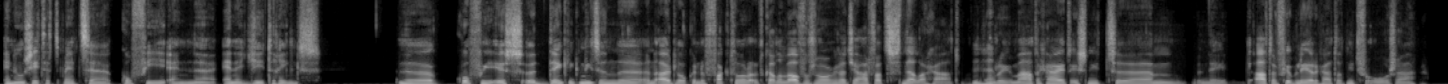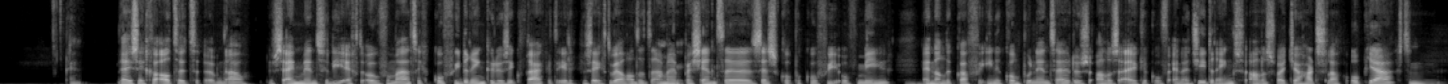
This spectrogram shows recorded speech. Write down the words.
En hoe zit het met koffie en energy drinks? koffie is denk ik niet een, een uitlokkende factor. Het kan er wel voor zorgen dat je hart wat sneller gaat. Mm -hmm. Regelmatigheid is niet, um, nee, atriumfibrilleren gaat dat niet veroorzaken. Wij zeggen altijd, uh, nou, er zijn mensen die echt overmatig koffie drinken. Dus ik vraag het eerlijk gezegd wel altijd aan mijn patiënten, zes koppen koffie of meer. En dan de cafeïnecomponent, hè, dus alles eigenlijk, of energy drinks, alles wat je hartslag opjaagt, mm-hmm.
